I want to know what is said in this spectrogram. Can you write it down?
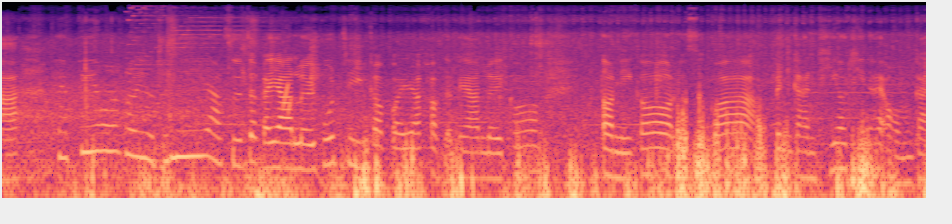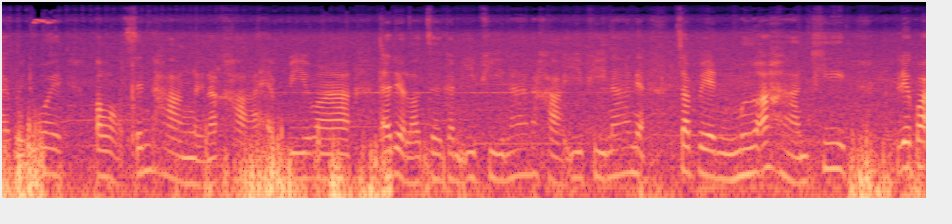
ะแฮปปี้มากเลยอยู่ที่นี่อยากซื้อจักรยานเลยพูดจริงกับไปอยากขับจักรยานเลยก็ตอนนี้ก็รู้สึกว่าเป็นการเที่ยวที่ได้ออกกำลังกายไปด้วย ตลอดเส้นทางเลยนะคะแฮปปี้มากแล้วเดี๋ยวเราเจอกัน EP หน้านะคะ EP หน้าเนี่ยจะเป็นมื้ออาหารที่เรียกว่า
